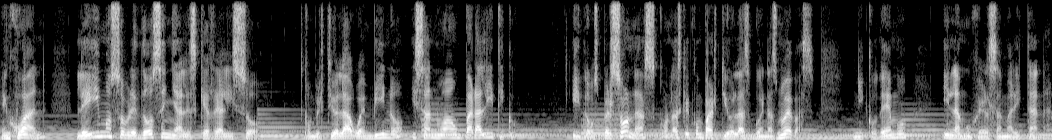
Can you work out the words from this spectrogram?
En Juan leímos sobre dos señales que realizó convirtió el agua en vino y sanó a un paralítico, y dos personas con las que compartió las buenas nuevas, Nicodemo y la mujer samaritana.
